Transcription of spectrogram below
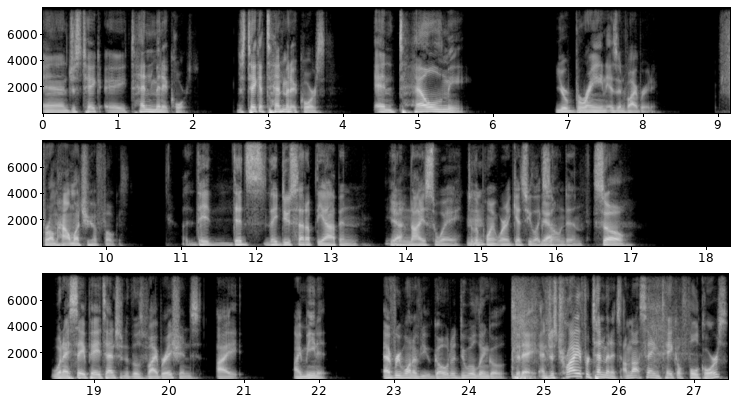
and just take a ten minute course. Just take a ten minute course, and tell me your brain isn't vibrating from how much you have focused. they did. They do set up the app in in Yeah. a nice way to the Mhm. point where it gets you like Yeah. zoned in. So when I say pay attention to those vibrations, I I mean it. Every one of you go to Duolingo today and just try it for 10 minutes. I'm not saying take a full course.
